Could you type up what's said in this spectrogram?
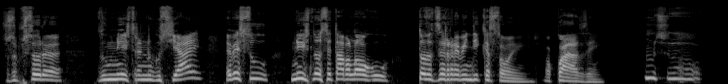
Se fosse a professora do ministro a negociar, a ver se o ministro não aceitava logo todas as reivindicações. Ou quase. Mas oh,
